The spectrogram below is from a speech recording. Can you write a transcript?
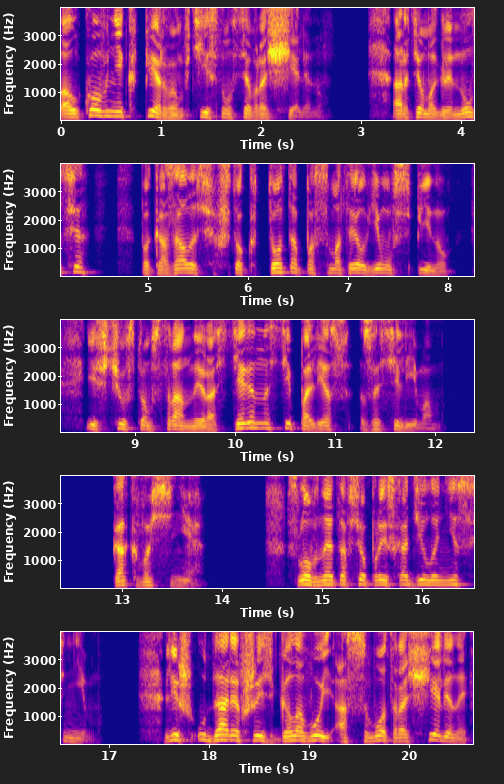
Полковник первым втиснулся в расщелину. Артем оглянулся. Показалось, что кто-то посмотрел ему в спину и с чувством странной растерянности полез за Селимом. Как во сне. Словно это все происходило не с ним. Лишь ударившись головой о свод расщелины,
